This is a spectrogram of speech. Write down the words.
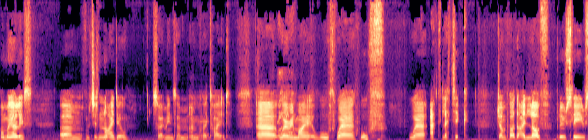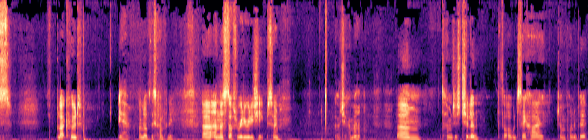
on my earlies, um, which is not ideal. So it means I'm I'm quite tired. Uh, wearing my wolf wear wolf wear athletic jumper that I love, blue sleeves, black hood. Yeah, I love this company, uh, and their stuff's really really cheap. So go check them out. Um, so I'm just chilling. Thought I would say hi, jump on a bit,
